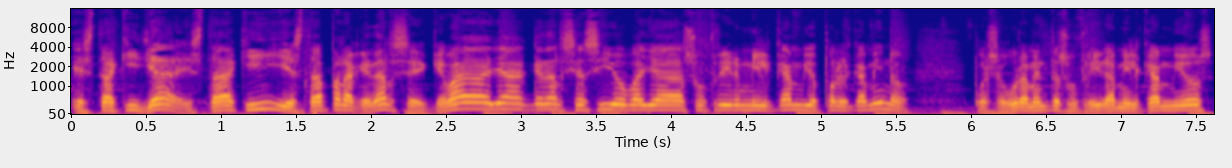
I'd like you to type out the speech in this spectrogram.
está aquí ya, está aquí y está para quedarse. ¿Que vaya a quedarse así o vaya a sufrir mil cambios por el camino? Pues seguramente sufrirá mil cambios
